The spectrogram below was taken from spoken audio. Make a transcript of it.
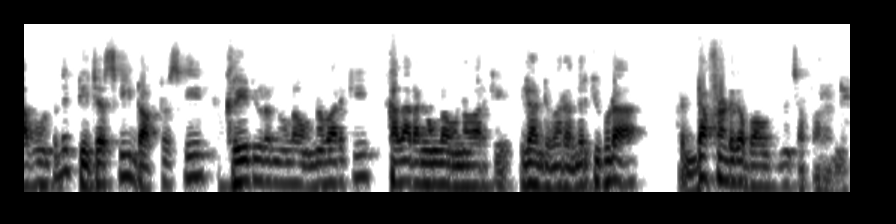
లాభం ఉంటుంది. టీచర్స్కి డాక్టర్స్కి క్రియేటివ్ రంగంలో ఉన్నవారికి కళా రంగంలో ఉన్నవారికి ఇలాంటి వారందరికీ కూడా డెఫినెట్గా బాగుంటుందని చెప్పాలండి.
